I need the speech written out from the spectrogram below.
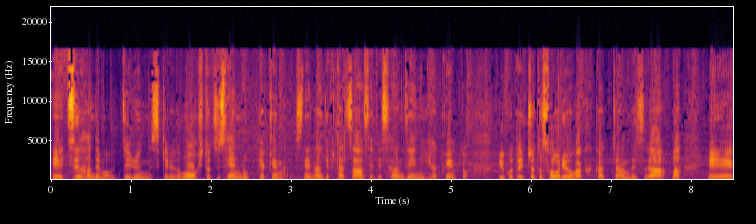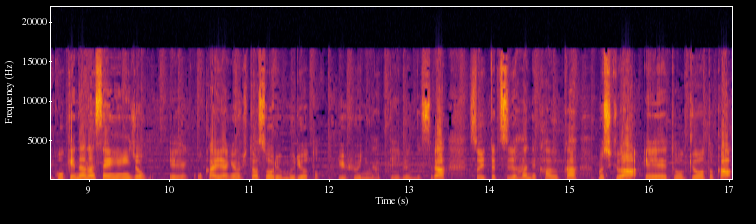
え通販でも売っているんですけれども、1つ1600円なんですね。なので2つ合わせて3200円ということで、ちょっと送料がかかっちゃうんですが、まあ、え、合計7000円以上、えー、お買い上げの人は送料無料という風になっているんですが、そういった通販で買うか、もしくは、えー、東京とか、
